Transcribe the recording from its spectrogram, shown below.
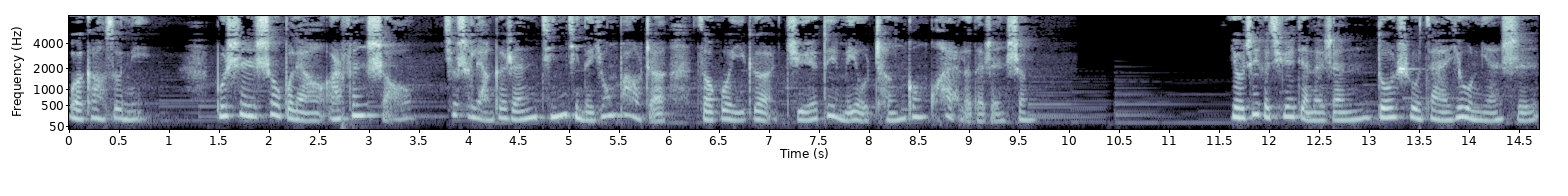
我告诉你，不是受不了而分手，就是两个人紧紧的拥抱着，走过一个绝对没有成功快乐的人生。有这个缺点的人，多数在幼年时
